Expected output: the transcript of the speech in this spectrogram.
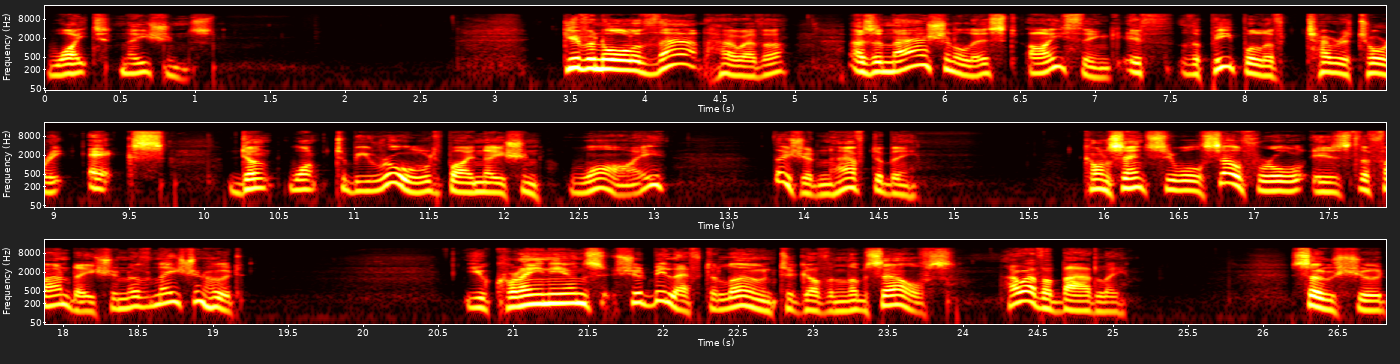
white nations. Given all of that, however, as a nationalist, I think if the people of Territory X don't want to be ruled by nation Y, they shouldn't have to be. Consensual self rule is the foundation of nationhood. Ukrainians should be left alone to govern themselves, however badly. So should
